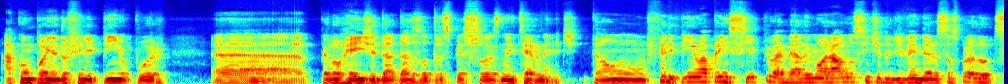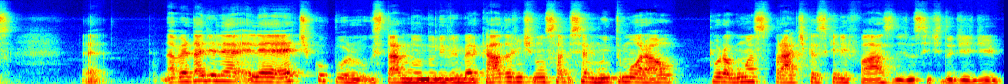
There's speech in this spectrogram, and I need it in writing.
acompanhando o Filipinho por Uh, pelo rage da, das outras pessoas na internet. Então, Felipinho, a princípio, é belo e moral no sentido de vender os seus produtos. É, na verdade, ele é, ele é ético por estar no, no, livre mercado, a gente não sabe se é muito moral por algumas práticas que ele faz, no sentido de, de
